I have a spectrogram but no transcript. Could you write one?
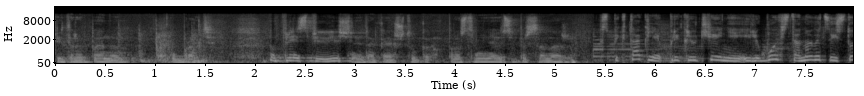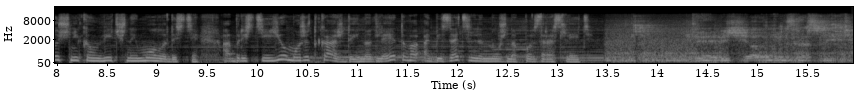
Питера Пена убрать. Ну, в принципе, вечная такая штука. Просто меняются персонажи. В спектакле «Приключения и любовь» становятся источником вечной молодости. Обрести ее может каждый, но для этого обязательно нужно повзрослеть. Ты обещал не взрослеть.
